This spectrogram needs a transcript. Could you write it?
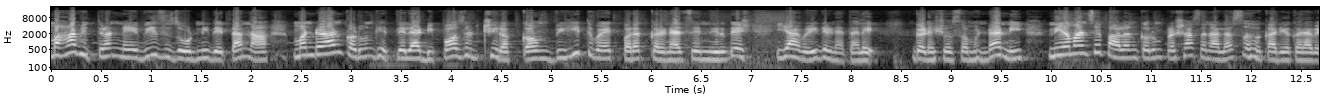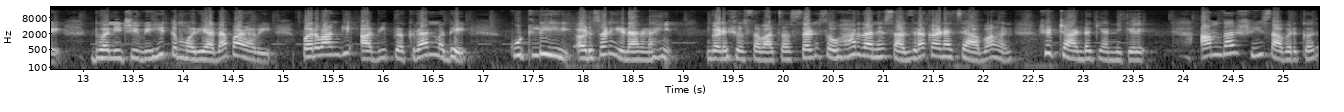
महावितरणने वीज जोडणी देताना मंडळांकडून घेतलेल्या डिपॉझिटची रक्कम विहित वेळेत परत करण्याचे निर्देश यावेळी देण्यात आले. गणेशोत्सव मंडळांनी नियमांचे पालन करून प्रशासनाला सहकार्य करावे. ध्वनीची विहित मर्यादा पाळावी. परवानगी आदी प्रकरणांमध्ये कुठलीही अडचण येणार नाही. गणेशोत्सवाचा सण सौहार्दाने साजरा करण्याचे आवाहन श्री चांडक यांनी केले. आमदार श्री सावरकर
